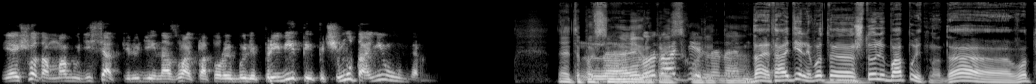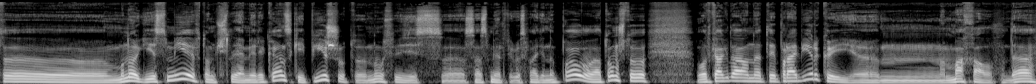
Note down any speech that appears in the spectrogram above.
Я еще там могу десятки людей назвать, которые были привиты, и почему-то они умерли. Это по всему да, миру это происходит. Отдельно, да. да, это отдельно. Вот э, что любопытно, да, вот э, многие СМИ, в том числе американские, пишут, ну, в связи с, со смертью господина Павла, о том, что вот когда он этой пробиркой э, махал, да,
